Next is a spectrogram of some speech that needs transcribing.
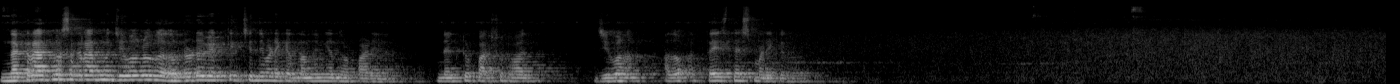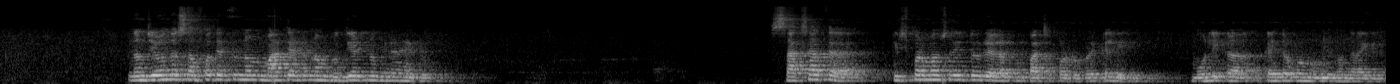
ನಕಾರಾತ್ಮಕ ಸಕಾರಾತ್ಮಕ ಜೀವನದೊಳಗೆ ದೊಡ್ಡ ದೊಡ್ಡ ವ್ಯಕ್ತಿಗೆ ಚಿಂತೆ ಮಾಡಕ್ಕೆ ನಮ್ದು ನಿಮಗೆ ಅಂತ ಪಾಡಿಲ್ಲ. ನೆಗೆಟಿವ್ ಪಾರ್ಶ್ವ ಭಾವ ಜೀವನ, ಅದು ತೈಸ್ ತೈಸ್ ಮಾಡಕ್ಕೆ ನಮ್ಮ ಜೀವನದ ಸಂಪತ್ತು ಇಟ್ಟು ನಮ್ಮ ಮಾತಾಡಿಟ್ಟು ನಮ್ಮ ಬುದ್ಧಿ ಇಟ್ಟು ನಮ್ಮ ಜ್ಞಾನ ಇಟ್ಟು. ಸಾಕ್ಷಾತ್ ಕೃಷ್ಣ ಪರಮಹಂಸರು ಇದ್ದವ್ರು ಎಲ್ಲ ಪಾಚಕೊಂಡ್ರು ಬಳಿಕಲ್ಲಿ. ಮೂಲಿಕ ಕೈ ತೊಳ್ಕೊಂಡು ಮೂಲಿ ಬಂಗಾರಾಗಿಲ್ಲ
